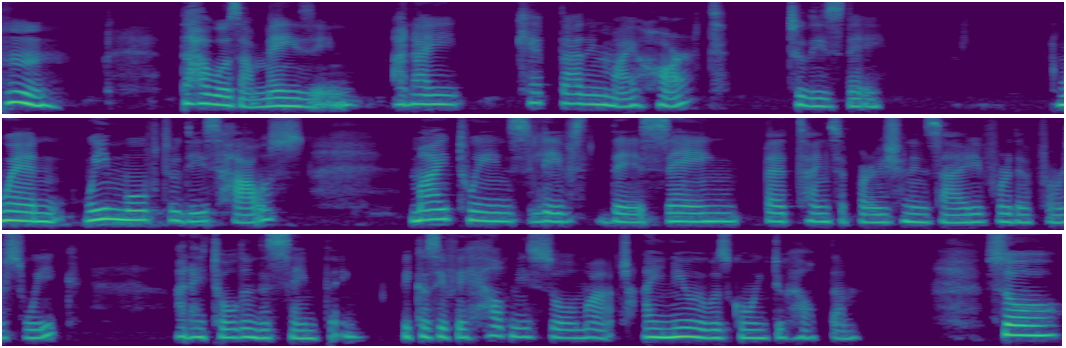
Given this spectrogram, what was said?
Hmm, that was amazing. And I kept that in my heart to this day. When we moved to this house, my twins lived the same bedtime separation anxiety for the first week. And I told them the same thing because if it helped me so much, I knew it was going to help them. So,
